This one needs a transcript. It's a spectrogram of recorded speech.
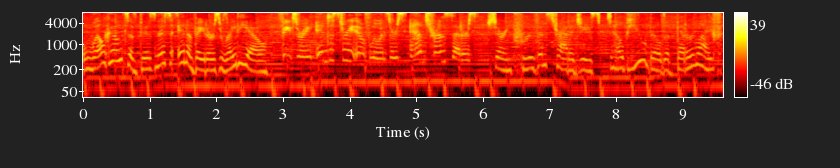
Welcome to Business Innovators Radio, featuring industry influencers and trendsetters sharing proven strategies to help you build a better life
